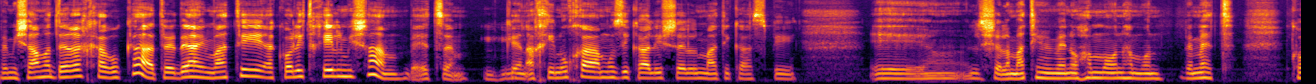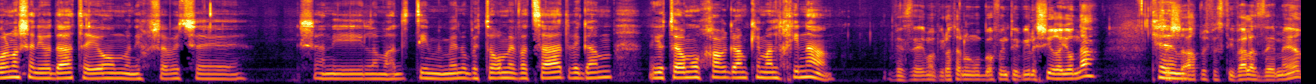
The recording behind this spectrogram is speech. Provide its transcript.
ומשם הדרך ארוכה, אתה יודע, עם מתי, הכל התחיל משם בעצם. Mm-hmm. כן, החינוך המוזיקלי של מתי כספי, אה, שלמדתי ממנו המון המון, באמת. כל מה שאני יודעת היום, אני חושבת ש... שאני למדתי ממנו בתור מבצעת, וגם יותר מאוחר גם כמלחינה. וזה מביא אותנו באופן טבעי לשיר היונה, כן. ששרת בפסטיבל הזמר.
